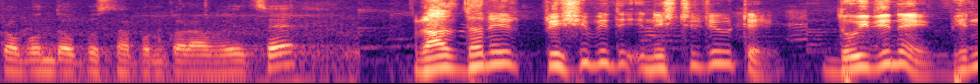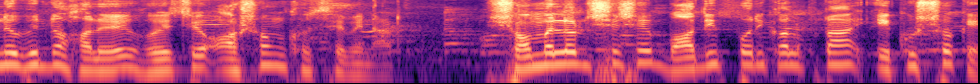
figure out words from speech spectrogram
প্রবন্ধ উপস্থাপন করা হয়েছে। রাজধানীর কৃষিবিদ ইনস্টিটিউটে দুই দিনে ভিন্ন ভিন্ন হলে হয়েছে অসংখ্য সেমিনার। সম্মেলন শেষে বদ্বীপ পরিকল্পনা একুশশোকে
